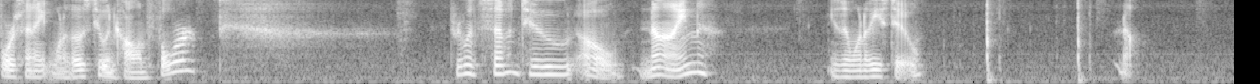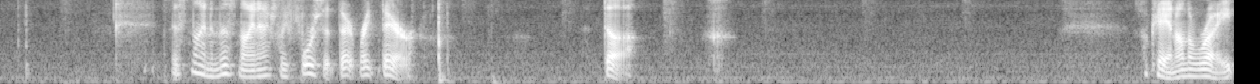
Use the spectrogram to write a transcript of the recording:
4, 7, 8, one of those two in column 4. 3, 1, 7, 2, oh, 9 is in one of these two. No. This 9 and this 9 actually force it there, right there. Duh. Okay, and on the right,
